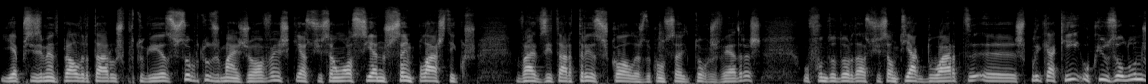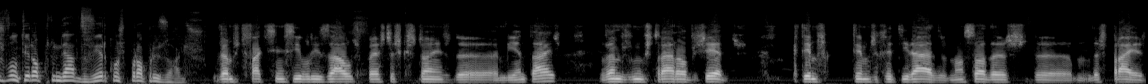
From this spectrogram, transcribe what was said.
e é precisamente para alertar os portugueses, sobretudo os mais jovens, que a Associação Oceanos Sem Plásticos vai visitar três escolas do Conselho de Torres Vedras. O fundador da Associação, Tiago Duarte, explica aqui o que os alunos alunos vão ter a oportunidade de ver com os próprios olhos. Vamos, de facto, sensibilizá-los para estas questões ambientais, vamos mostrar objetos que temos temos retirado não só das, das praias,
